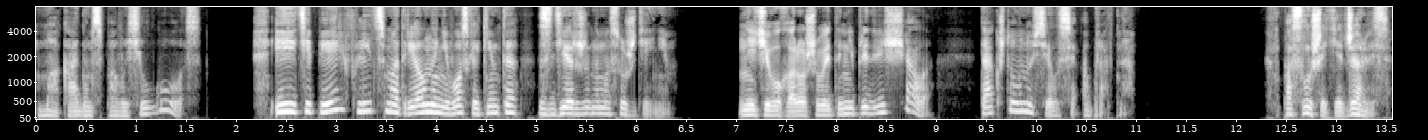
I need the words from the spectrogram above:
МакАдамс повысил голос. И теперь Флит смотрел на него с каким-то сдержанным осуждением. Ничего хорошего это не предвещало, так что он уселся обратно. «Послушайте, Джарвис,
